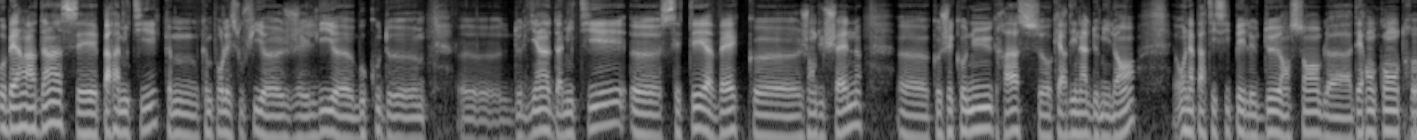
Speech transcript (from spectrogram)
au Bernardin, c'est par amitié. Comme, pour les soufis, euh, j'ai lu beaucoup de, de liens d'amitié. C'était avec Jean Duchesne, que j'ai connu grâce au cardinal de Milan. On a participé les deux ensemble à des rencontres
